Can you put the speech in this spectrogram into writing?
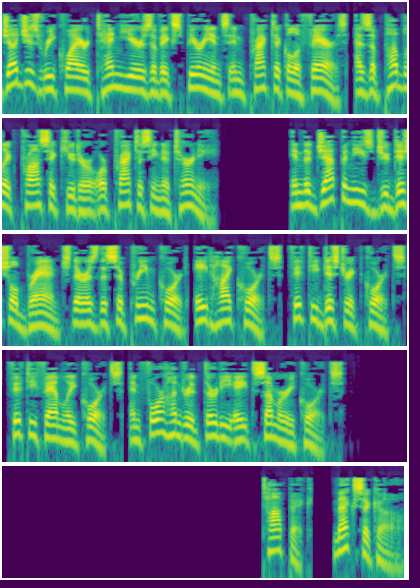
Judges require 10 years of experience in practical affairs, as a public prosecutor or practicing attorney. In the Japanese judicial branch there is the Supreme Court, 8 high courts, 50 district courts, 50 family courts, and 438 summary courts. Mexico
